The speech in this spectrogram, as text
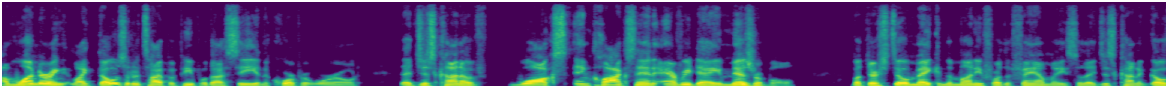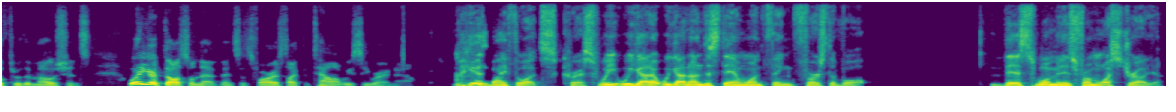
I'm wondering, like, those are the type of people that I see in the corporate world that just kind of walks and clocks in every day miserable, but they're still making the money for the family. So they just kind of go through the motions. What are your thoughts on that, Vince, as far as like the talent we see right now? Here's my thoughts, Chris. We we gotta we gotta understand one thing first of all. This woman is from Australia.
